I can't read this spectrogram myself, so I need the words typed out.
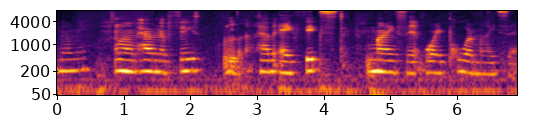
You know what I mean? Um, having a fixed, having a fixed mindset or a poor mindset.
